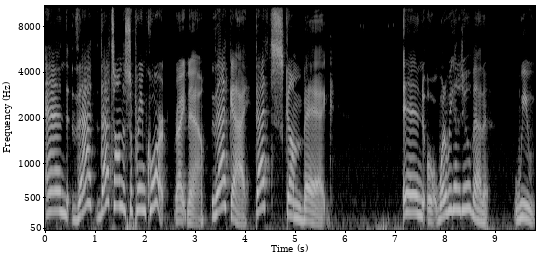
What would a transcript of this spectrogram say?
And that that's on the Supreme Court right now. That guy, that scumbag. And what are we going to do about it? We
